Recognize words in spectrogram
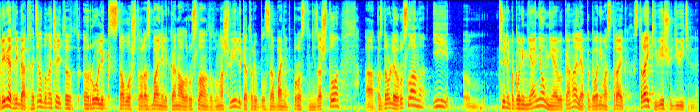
Привет, ребят! Хотел бы начать этот ролик с того, что разбанили канал Руслана Татунашвили, который был забанен просто ни за что. А, поздравляю Руслана и эм, сегодня поговорим не о нем, не о его канале, а поговорим о страйках. Страйки вещь удивительная.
